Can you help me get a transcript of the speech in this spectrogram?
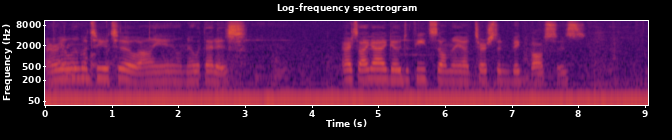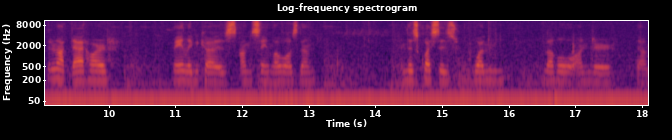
Area Luma 2 too. I don't know what that is. Alright, so I gotta go defeat some uh, Thurston big bosses. They're not that hard. Mainly because I'm the same level as them. And this quest is one level under them.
